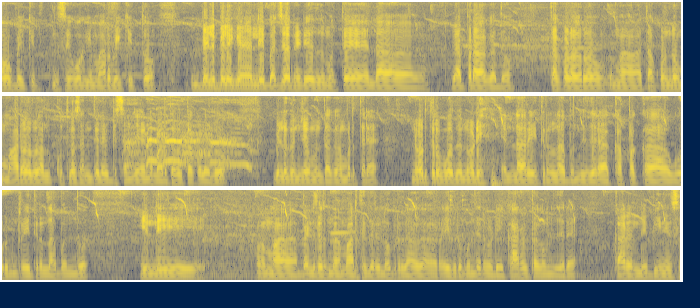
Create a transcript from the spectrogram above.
ಹೋಗಬೇಕಿತ್ತು ಹೋಗಿ ಮಾರಬೇಕಿತ್ತು. ಬೆಳೆ ಬೆಳಗ್ಗೆನಲ್ಲಿ ಬಜಾರ್ ನಡೆಯೋದು ಮತ್ತು ಎಲ್ಲ ವ್ಯಾಪಾರ ಆಗೋದು. ತಗೊಳ್ಳೋರು ತಗೊಂಡು ಮಾರೋರು ಅಲ್ಲಿ ಕೂತ್ಕೊಂಡು ಸಂತೆಯಲ್ಲಿ ಸಂಜೆ ಗಂಟೆ ಮಾಡ್ತಾರೆ, ತಗೊಳ್ಳೋದು. ಬೆಳಗಿನ ಜಾಮೂನ್ ತಗೊಂಡ್ಬಿಡ್ತಾರೆ ನೋಡ್ತಿರ್ಬೋದು ನೋಡಿ, ಎಲ್ಲ ರೈತರೆಲ್ಲ ಬಂದಿದ್ದಾರೆ, ಅಕ್ಕಪಕ್ಕ ಊರಿನ ರೈತರೆಲ್ಲ ಬಂದು ಇಲ್ಲಿ, ಮಾ, ಬೆಳೆದ್ರನ್ನ ಮಾರ್ತಿದ್ದಾರೆ. ಇಲ್ಲೊಬ್ರು ರೈತರು ಬಂದಿದ್ದಾರೆ ನೋಡಿ, ಕಾರಲ್ಲಿ ತಗೊಂಡಿದ್ದಾರೆ ಕಾರಲ್ಲಿ ಬೀನ್ಸ್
